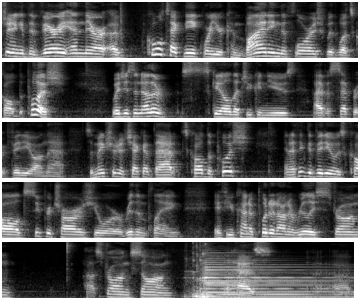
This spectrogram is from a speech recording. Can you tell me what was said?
demonstrating at the very end there a cool technique where you're combining the flourish with what's called the push, which is another skill that you can use. I have a separate video on that. So make sure to check out that. It's called the push and I think the video is called "Supercharge Your Rhythm Playing." If you kind of put it on a really strong, uh, strong song that has uh, um,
